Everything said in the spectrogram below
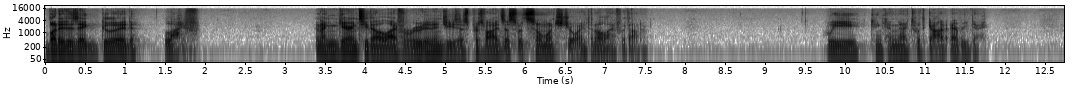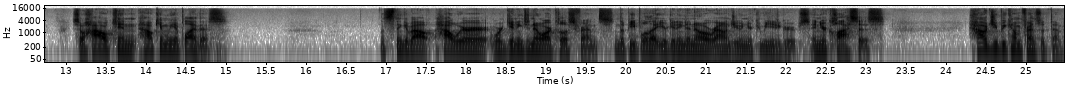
but it is a good life. And I can guarantee that a life rooted in Jesus provides us with so much joy than a life without Him we can connect with God every day. So, how can, how can we apply this? Let's think about how we're, we're getting to know our close friends, the people that you're getting to know around you in your community groups, in your classes. How'd you become friends with them?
